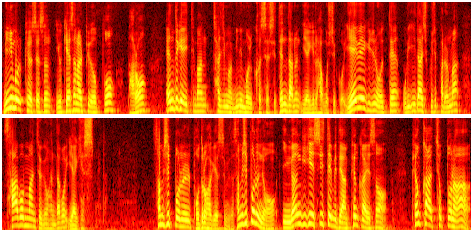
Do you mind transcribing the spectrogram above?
미니멀 컷셋은 이거 계산할 필요 없고 바로 엔드 게이트만 찾으면 미니멀 컷셋이 된다는 이야기를 하고 싶고 예외 기준은 어때? 우리 2-98 얼마? 4번만 적용한다고 이야기했습니다. 30번을 보도록 하겠습니다. 30번은요. 인간기계 시스템에 대한 평가에서 평가 척도나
